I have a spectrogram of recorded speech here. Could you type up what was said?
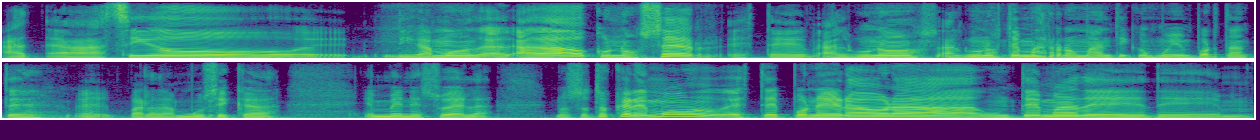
ha, ha sido, digamos, ha, ha dado a conocer este, algunos, algunos temas románticos muy importantes eh, para la música en Venezuela. Nosotros queremos este, poner ahora un tema de, de,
